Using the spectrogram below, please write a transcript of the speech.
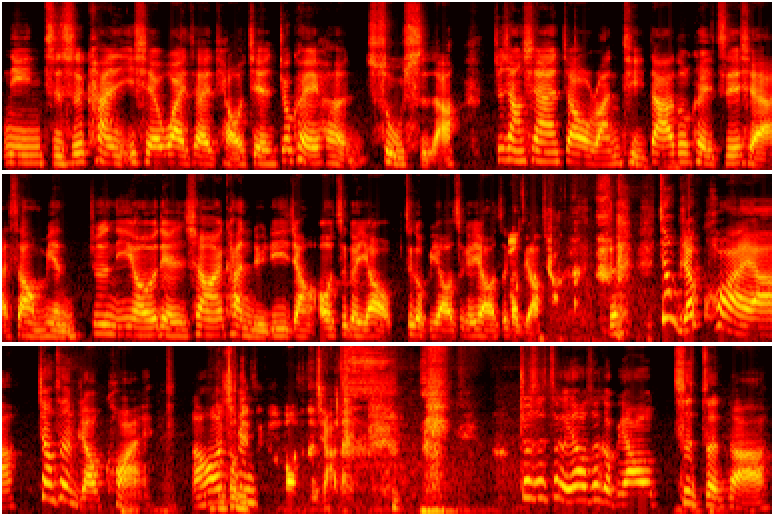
你只是看一些外在条件，就可以很速食啊。就像现在交友软体，大家都可以直接写在上面，就是你有点像在看履历这样，哦，这个要，这个不要，这个要，这个不要，对，这样比较快啊，这样真的比较快。然后重这个包真的假的？就是这个要，这个不要，是真的啊。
